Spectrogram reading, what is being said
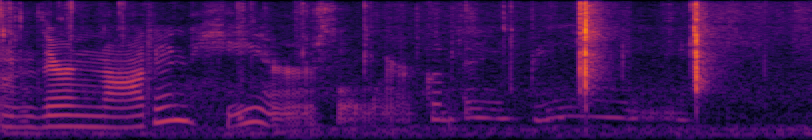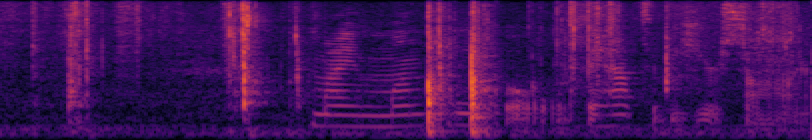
And they're not in here. So where could they be? My monthly goals. They have to be here somewhere.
